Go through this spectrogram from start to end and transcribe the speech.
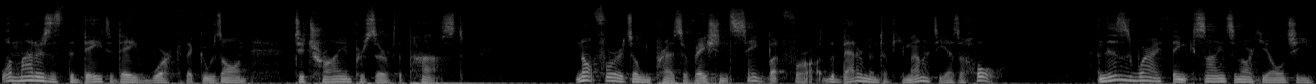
What matters is the day to day work that goes on to try and preserve the past not for its own preservation's sake, but for the betterment of humanity as a whole. And this is where I think science and archaeology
